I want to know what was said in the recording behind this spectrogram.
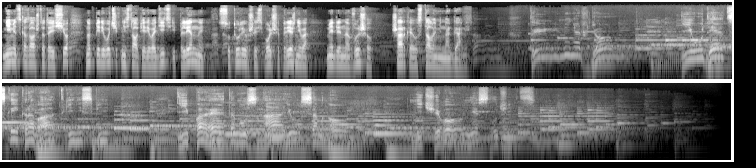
Немец сказал что-то еще, но переводчик не стал переводить, и пленный, сутулившись больше прежнего, медленно вышел, шаркая усталыми ногами. Ты меня ждешь, и у детской кроватки не спишь, И поэтому знаю со мной Ничего не случится.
